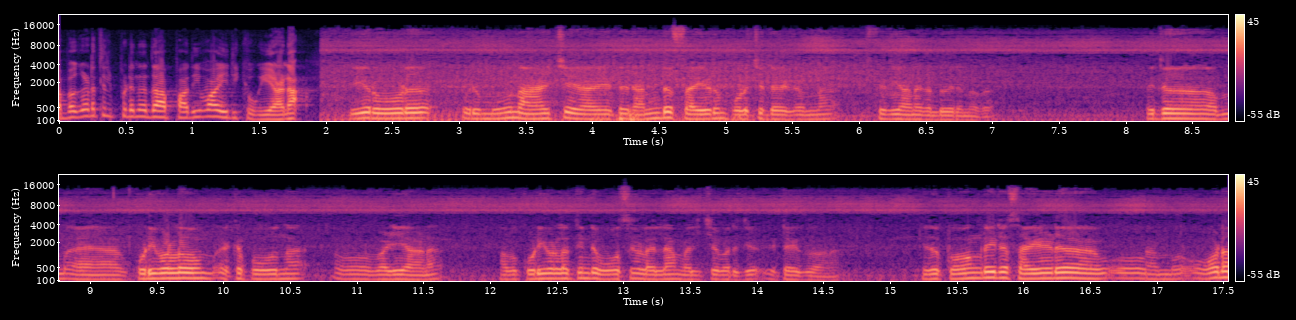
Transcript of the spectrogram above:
അപകടത്തിൽപ്പെടുന്നത് പതിവായിരിക്കുകയാണ്. ഈ റോഡ് ഒരു മൂന്നാഴ്ചയായിട്ട് രണ്ട് സൈഡും പൊളിച്ചിട്ടേക്കുന്ന സ്ഥിതിയാണ് കണ്ടുവരുന്നത്. ഇത് കുടിവെള്ളവും ഒക്കെ പോകുന്ന വഴിയാണ് അപ്പോൾ കുടിവെള്ളത്തിന്റെ ഓസുകളെല്ലാം വലിച്ചു പറിച്ച് ഇട്ടേക്കുകയാണ് ഇത് കോൺക്രീറ്റ് സൈഡ് ഓട്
